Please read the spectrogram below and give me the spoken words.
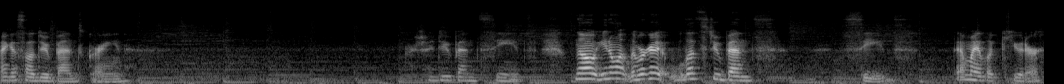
I guess I'll do Ben's grain. Or should I do Ben's seeds? No, you know what? We're gonna let's do Ben's seeds. That might look cuter.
